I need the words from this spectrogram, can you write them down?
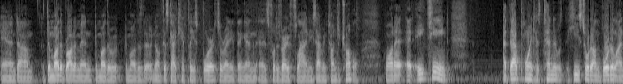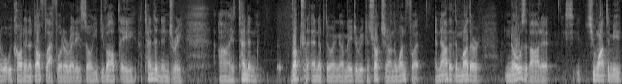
And um, the mother brought him in. The mother, the mother's no, this guy can't play sports or anything, and, and his foot is very flat, and he's having tons of trouble. Well, at, at 18, at that point, his tendon, was, he's sort of on the borderline of what we called an adult flat foot already, so he developed a, a tendon injury. Uh, his tendon ruptured and ended up doing a major reconstruction on the one foot. And now that the mother knows about it, she, she wants to me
